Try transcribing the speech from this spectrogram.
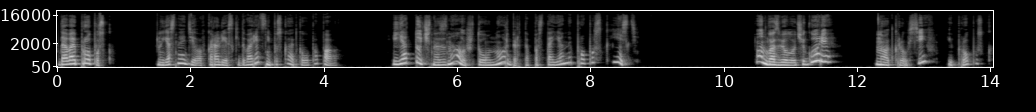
«Давай пропуск». Но ясное дело, в королевский дворец не пускают кого попало. И я точно знала, что у Норберта постоянный пропуск есть. Он возвел очи горе, но открыл сейф и пропуск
